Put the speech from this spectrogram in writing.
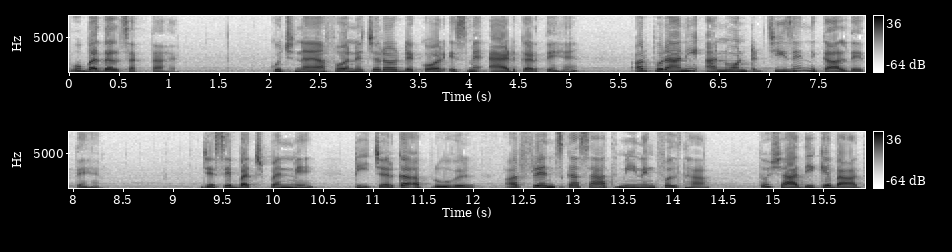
वो बदल सकता है। कुछ नया फर्नीचर और डेकोर इसमें ऐड करते हैं और पुरानी अनवांटेड चीज़ें निकाल देते हैं। जैसे बचपन में टीचर का अप्रूवल और फ्रेंड्स का साथ मीनिंगफुल था तो शादी के बाद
